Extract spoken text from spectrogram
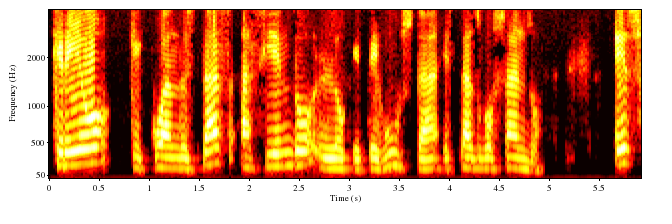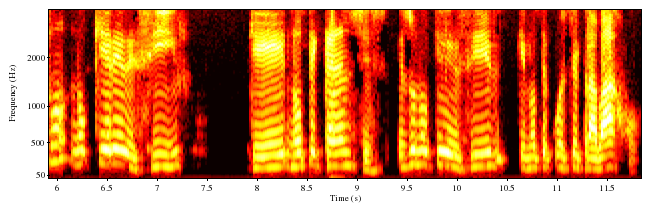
creo que cuando estás haciendo lo que te gusta, estás gozando. Eso no quiere decir que no te canses, eso no quiere decir que no te cueste trabajo,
